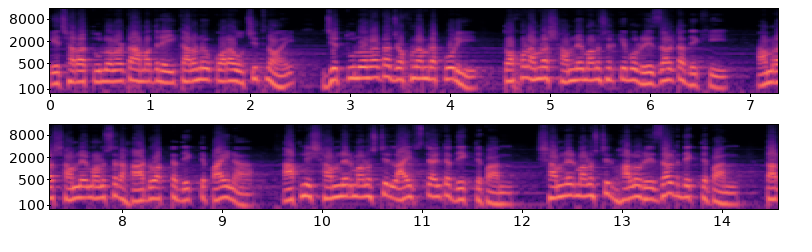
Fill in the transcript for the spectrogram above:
এছাড়া তুলনাটা আমাদের এই কারণেও করা উচিত নয় যে তুলনাটা যখন আমরা করি, তখন আমরা সামনের মানুষের কেবল রেজাল্টটা দেখি। আমরা সামনের মানুষের হার্ডওয়ার্কটা দেখতে পাই না। আপনি সামনের মানুষটির লাইফস্টাইলটা দেখতে পান। সামনের মানুষটির ভালো রেজাল্ট দেখতে পান। তার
